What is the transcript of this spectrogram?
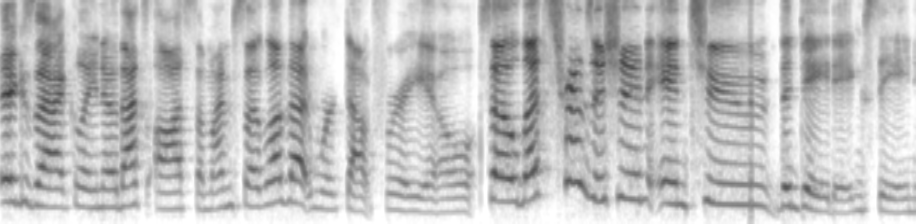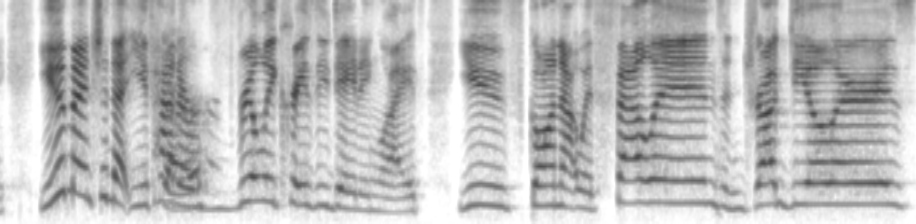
Exactly. No, that's awesome. I'm so glad that worked out for you. So let's transition into the dating scene. You mentioned that you've had a really crazy dating life. You've gone out with felons and drug dealers.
